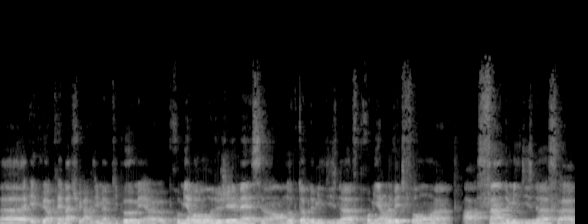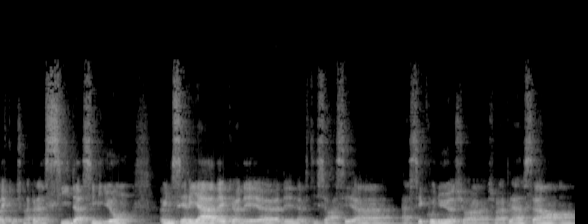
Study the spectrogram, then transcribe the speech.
euh, et puis après, bah, tu as résumé un petit peu, mais euh, premier euro de GMS en octobre 2019, première levée de fonds euh, à fin 2019 avec ce qu'on appelle un seed à 6 millions, une série A avec des, des investisseurs assez, assez connus sur, sur la place en,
